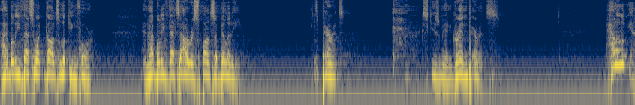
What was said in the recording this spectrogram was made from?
I believe that's what God's looking for. And I believe that's our responsibility as parents, excuse me, and grandparents. Hallelujah.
